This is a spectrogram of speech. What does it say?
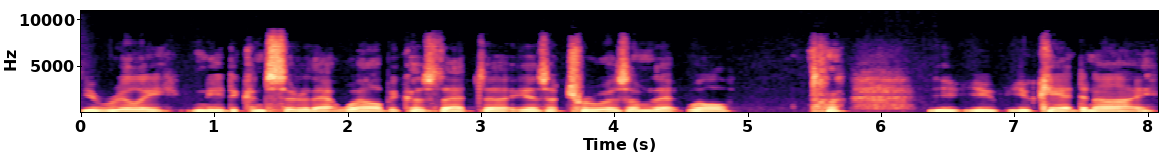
You really need to consider that well because that uh, is a truism that will you, you you can't deny.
